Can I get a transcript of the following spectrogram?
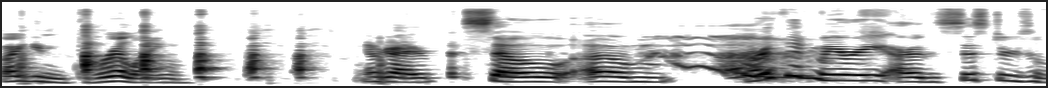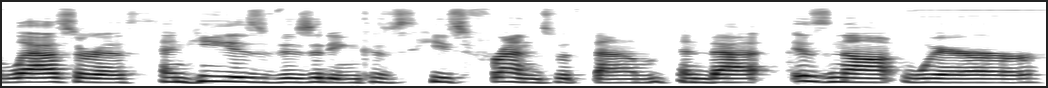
Fucking thrilling. Okay, so um, Martha and Mary are the sisters of Lazarus, and he is visiting because he's friends with them, and that is not where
